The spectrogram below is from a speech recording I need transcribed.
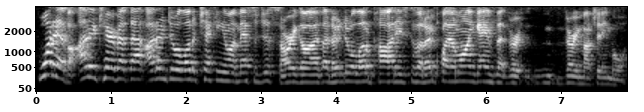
Whatever, I don't care about that. I don't do a lot of checking in my messages. Sorry guys, I don't do a lot of parties because I don't play online games that very, very much anymore.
